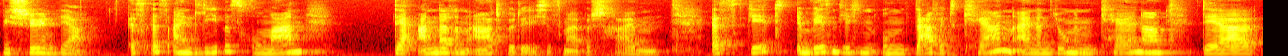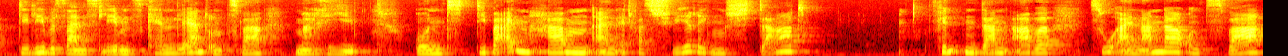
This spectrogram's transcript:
Wie schön. Ja, es ist ein Liebesroman, der anderen Art würde ich es mal beschreiben. Es geht im Wesentlichen um David Kern, einen jungen Kellner, der die Liebe seines Lebens kennenlernt, und zwar Marie. Und die beiden haben einen etwas schwierigen Start, finden dann aber zueinander und zwar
